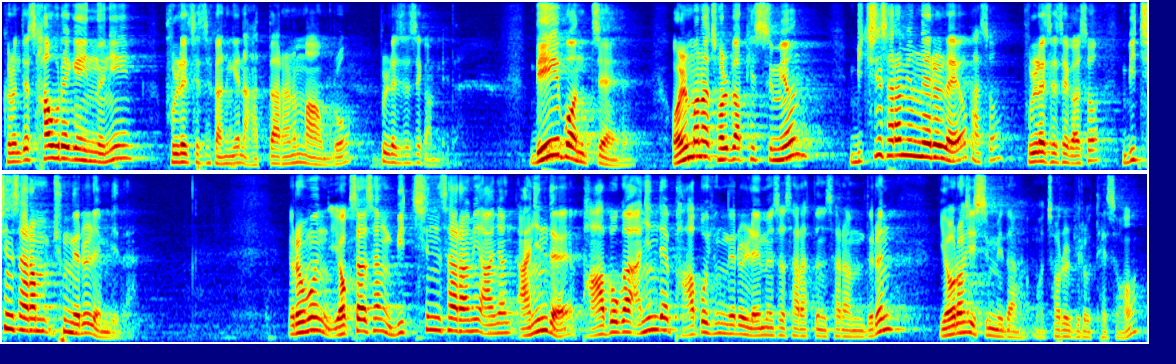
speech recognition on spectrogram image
그런데 사울에게 있느니 블레셋에 가는 게 낫다라는 마음으로 블레셋에 갑니다. 네 번째, 얼마나 절박했으면 미친 사람 흉내를 내요, 가서. 블레셋에 가서 미친 사람 흉내를 냅니다. 여러분, 역사상 미친 사람이 아닌데, 바보가 아닌데 바보 흉내를 내면서 살았던 사람들은 여럿 있습니다. 뭐 저를 비롯해서.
